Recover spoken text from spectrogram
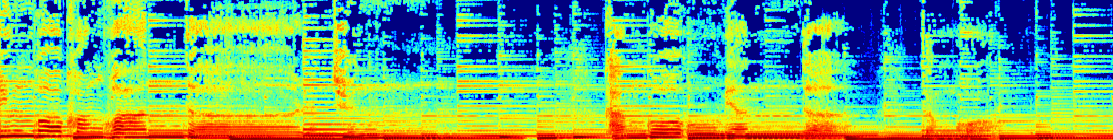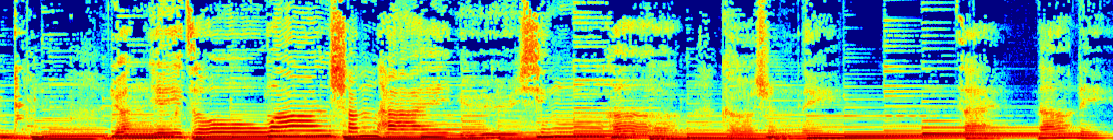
经过狂欢的人群，看过无眠的灯火，愿意走完山海与星河。可是你在哪里？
